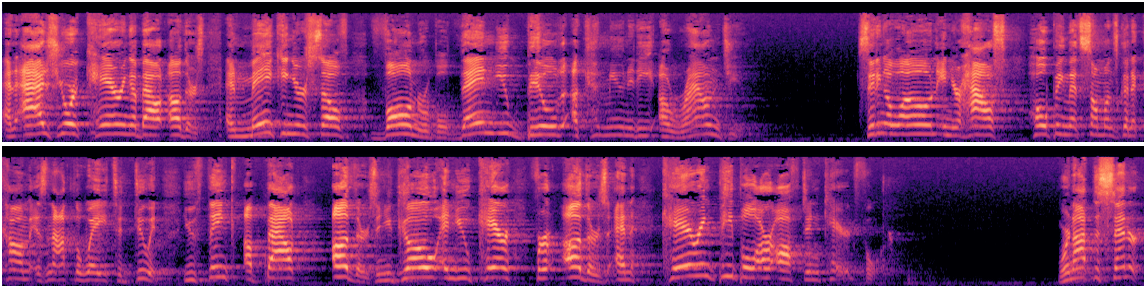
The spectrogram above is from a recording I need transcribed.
and as you're caring about others and making yourself vulnerable, then you build a community around you. Sitting alone in your house, hoping that someone's going to come, is not the way to do it. You think about others and you go and you care for others, and caring people are often cared for. We're not the center.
